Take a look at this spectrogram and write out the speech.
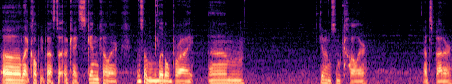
oh, that copy pasta. Okay, skin color. That's a little bright. Um, give him some color. That's better.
